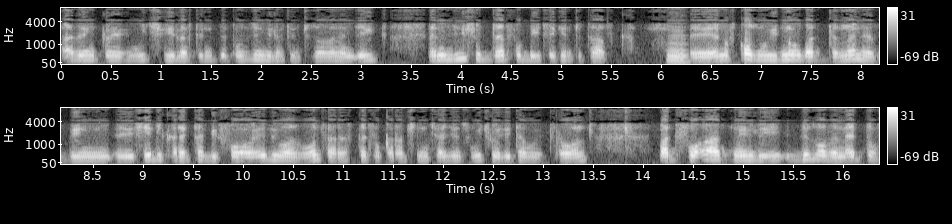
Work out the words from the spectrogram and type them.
I think, uh, which he left in the position he left in 2008, and he should therefore be taken to task. Hmm. Uh, and of course, we know that the man has been a shady character before, as he was once arrested for corruption charges, which were later withdrawn. But for us, mainly, this was an act of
